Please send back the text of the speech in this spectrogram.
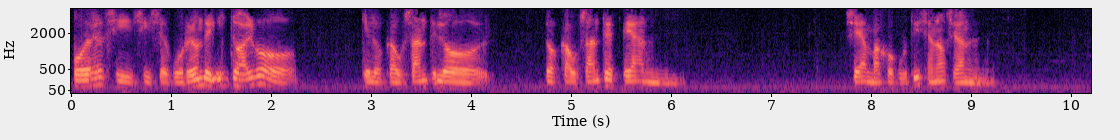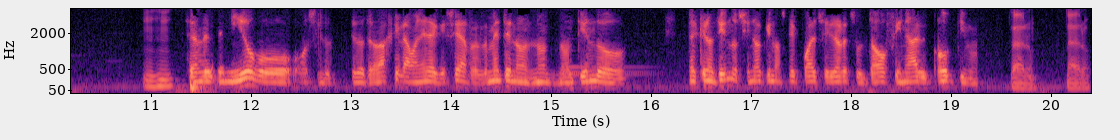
poder si si se ocurrió un delito o algo que los causantes los los causantes sean sean bajo justicia no sean sean detenidos o, o se, lo, se lo trabaje de la manera que sea. Realmente no, no no entiendo no es que no entiendo sino que no sé cuál sería el resultado final óptimo. Claro Claro.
